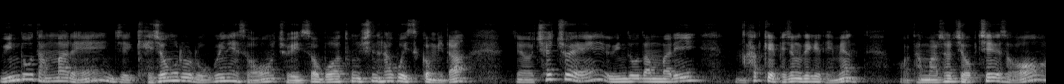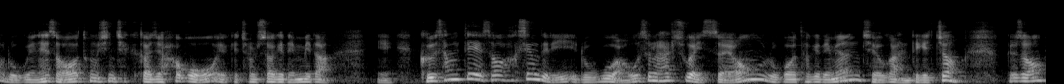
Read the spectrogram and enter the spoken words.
윈도우 단말에 이제 계정으로 로그인해서 저희 서버와 통신을 하고 있을 겁니다. 어, 최초의 윈도우 단말이 학교에 배정되게 되면 어, 단말 설치 업체에서 로그인해서 통신 체크까지 하고 이렇게 철수하게 됩니다. 예, 그 상태에서 학생들이 로그아웃을 할 수가 있어요. 로그아웃 하게 되면 제어가 안 되겠죠. 그래서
